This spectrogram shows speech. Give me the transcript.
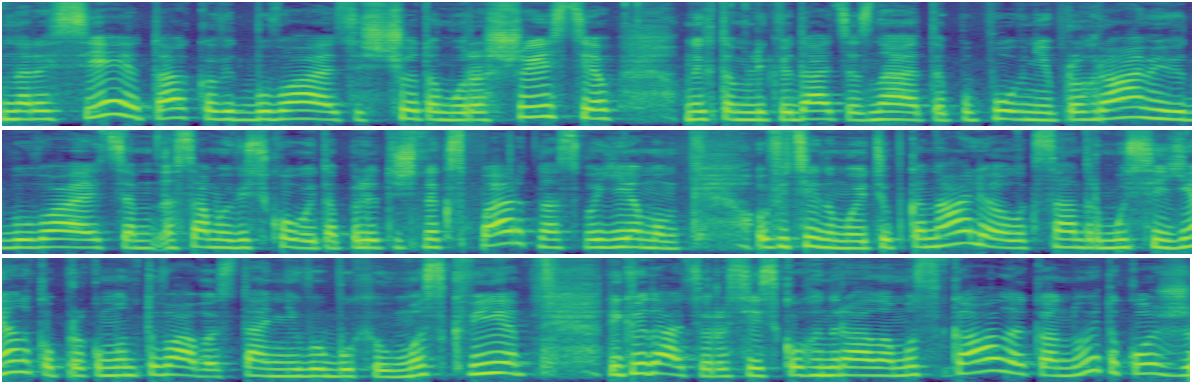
на Росії так відбувається, що там у рашистів. У них там ліквідація, знаєте, по повній програмі відбувається. Саме військовий та політичний експерт на своєму офіційному youtube каналі Олександр Мусієнко прокоментував останні вибухи в Москві, ліквідацію російського генерала Москалика. Ну і також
